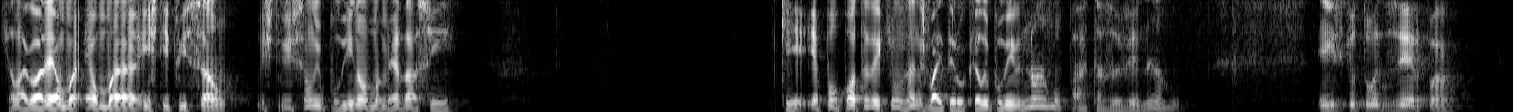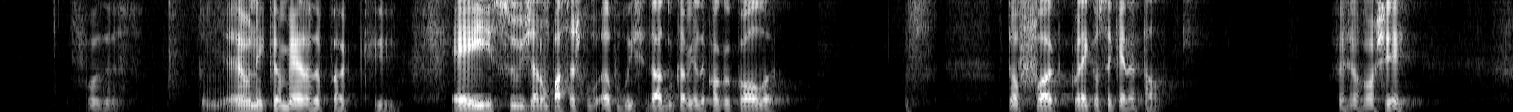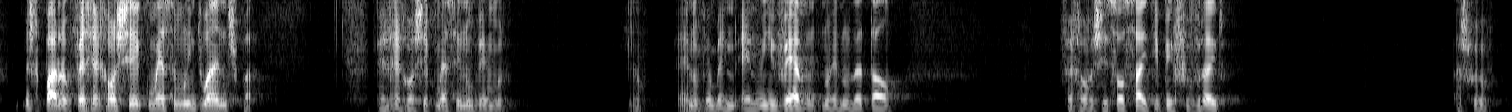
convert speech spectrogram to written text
Que ela agora é uma, é uma instituição, instituição Leopoldina ou uma merda assim. Que é a Polpota daqui a uns anos vai ter o Leopoldina. Não, pá, estás a ver? Não. É isso que eu estou a dizer, pá. Foda-se. É a única merda, pá, que... É isso, já não passa a publicidade do caminhão da Coca-Cola. The fuck? Quando é que eu sei que é Natal? Ferrer Rocher. Mas repara, o Ferrer Rocher começa muito antes, pá. Ferrer Rocher começa em novembro. Não, é novembro, é- no inverno, não é no Natal. O Ferrer Rocher só sai tipo em fevereiro. Acho eu.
